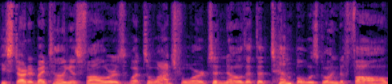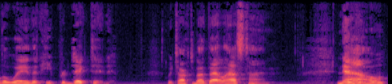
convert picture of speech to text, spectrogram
He started by telling his followers what to watch for to know that the temple was going to fall the way that he predicted. We talked about that last time. Now,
